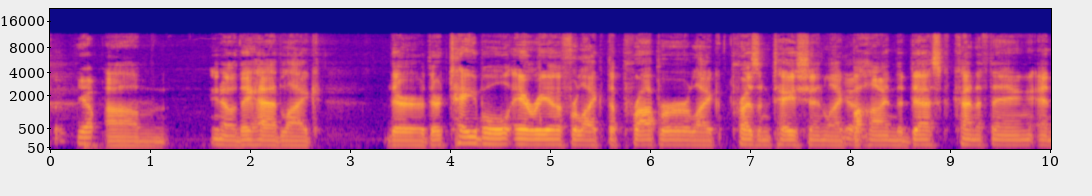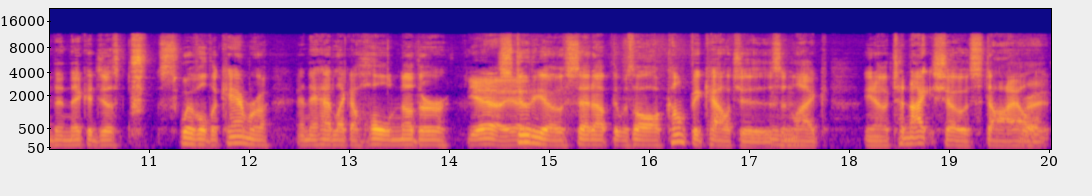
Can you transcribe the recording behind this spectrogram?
yep. you know, they had like their their table area for like the proper like presentation, like Yeah. behind the desk kind of thing, and then they could just swivel the camera, and they had like a whole nother Yeah, yeah. studio set up that was all comfy couches and like you know Tonight Show style. Right.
